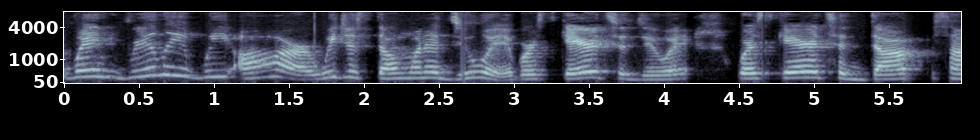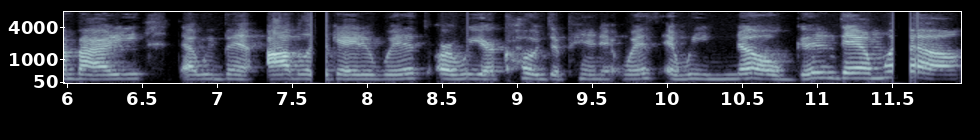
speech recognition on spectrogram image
When really we are, we just don't want to do it. We're scared to do it. We're scared to dump somebody that we've been obligated with or we are codependent with, and we know good and damn well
